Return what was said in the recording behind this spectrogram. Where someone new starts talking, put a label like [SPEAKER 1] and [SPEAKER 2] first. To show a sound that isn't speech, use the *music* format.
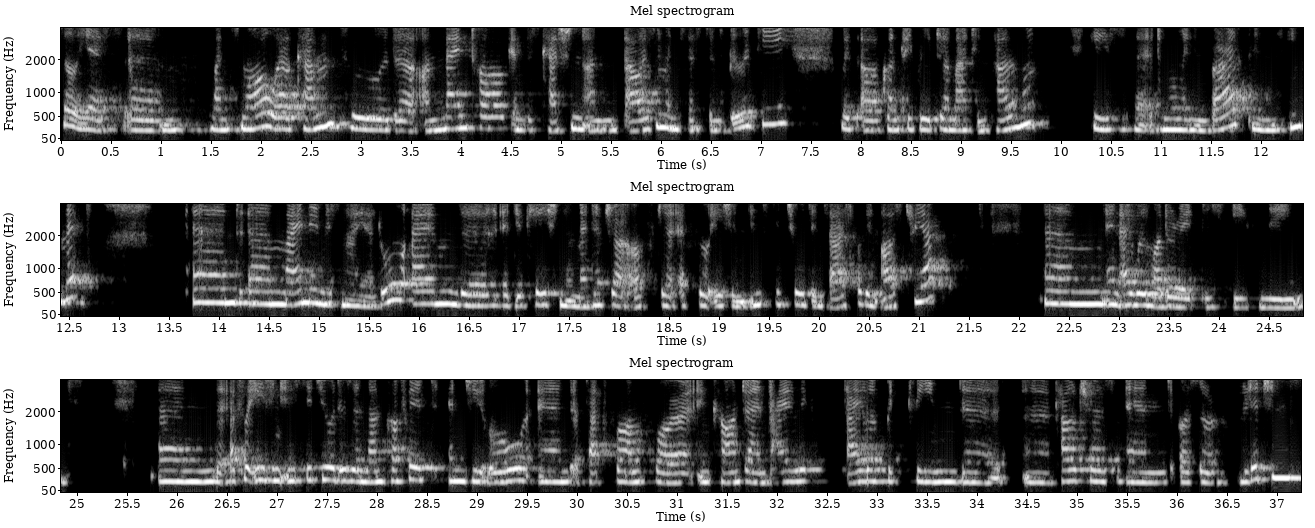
[SPEAKER 1] So yes, um, once more, welcome to the online talk and discussion on Taoism and sustainability with our contributor Martin Palmer. He's at the moment in Bath in England. And um, my name is Maya Do. I'm the educational manager of the Afro-Asian Institute in Salzburg in Austria. Um, and I will moderate this evening. Um, the Afro-Asian Institute is a nonprofit NGO and a platform for encounter and dialogue, dialogue between the uh, cultures and also religions.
